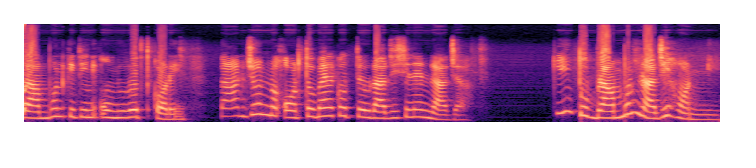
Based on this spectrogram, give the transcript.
ব্রাহ্মণকে তিনি অনুরোধ করেন। তার জন্য অর্থ ব্যয় করতেও রাজি ছিলেন রাজা। কিন্তু ব্রাহ্মণ রাজি হননি।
